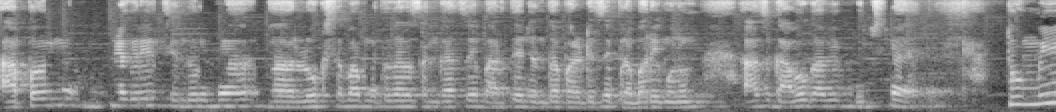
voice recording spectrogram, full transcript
आपण रत्नागिरी सिंधुदुर्ग लोकसभा मतदारसंघाचे भारतीय जनता पार्टीचे प्रभारी म्हणून आज गावोगावी पोचताय तुम्ही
